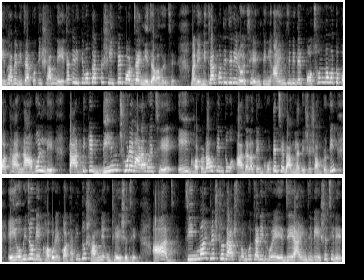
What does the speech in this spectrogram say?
এইভাবে বিচারপতির সামনে, এটাকে রীতিমতো একটা শিল্পের পর্যায়ে নিয়ে যাওয়া হয়েছে। মানে বিচারপতি যিনি রয়েছেন, তিনি আইনজীবীদের পছন্দ মতো কথা না বললে তার দিকে ডিম ছুঁড়ে মারা হয়েছে, এই ঘটনাও কিন্তু আদালতে ঘটেছে বাংলাদেশে সম্প্রতি। এই অভিযোগ, এই খবরের কথা কিন্তু সামনে উঠে এসেছে। আজ চিন্ময় কৃষ্ণ দাস ব্রহ্মচারীর হয়ে যে আইনজীবী এসেছিলেন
